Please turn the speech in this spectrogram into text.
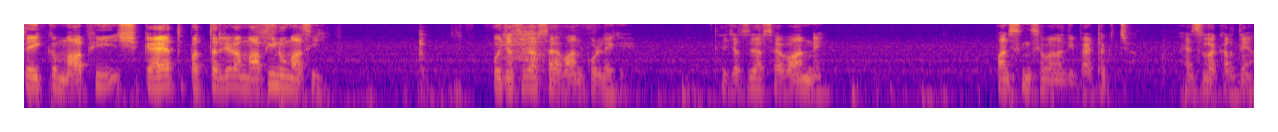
ਤੇ ਇੱਕ ਮਾਫੀ ਸ਼ਿਕਾਇਤ ਪੱਤਰ ਜਿਹੜਾ ਮਾਫੀ ਨੂੰ ਸੀ, ਉਹ ਜਥੇਦਾਰ ਸਾਹਿਬਾਨ ਕੋਲ ਲੈ ਗਏ। ਤੇ ਜਥੇਦਾਰ ਸਾਹਿਬਾਨ ਨੇ ਪੰਜ ਸਿੰਘ ਸਭਾਨਾਂ ਦੀ ਬੈਠਕ 'ਚ ਫੈਸਲਾ ਕਰਦਿਆਂ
